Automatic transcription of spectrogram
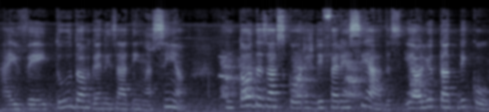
aí veio tudo organizadinho assim, ó com todas as cores diferenciadas. E olha o tanto de cor.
